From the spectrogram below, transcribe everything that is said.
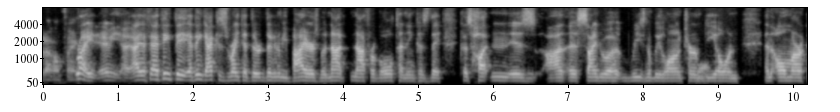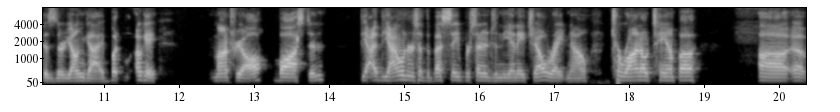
it. I don't think. Right. I mean, I, I think they, I think Eck is right that they're they're going to be buyers, but not not for goaltending because they because Hutton is on, is signed to a reasonably long term deal, and and Ullmark is their young guy. But okay, Montreal, Boston, the the Islanders have the best save percentage in the NHL right now. Toronto, Tampa, uh, uh,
